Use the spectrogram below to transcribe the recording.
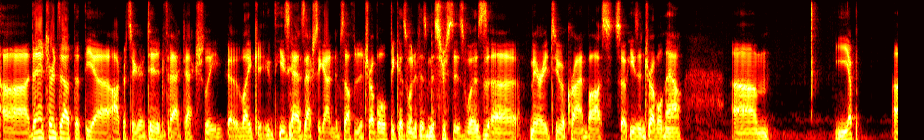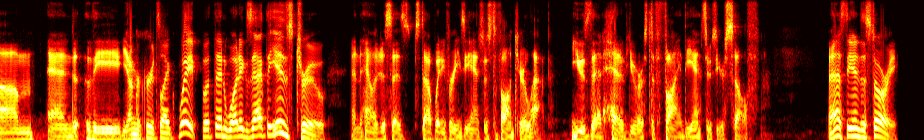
Uh, then it turns out that the uh, opera singer did, in fact, actually uh, like he has actually gotten himself into trouble because one of his mistresses was uh, married to a crime boss, so he's in trouble now. Um, yep. Um, and the young recruit's like, "Wait, but then what exactly is true?" And the handler just says, "Stop waiting for easy answers to fall into your lap. Use that head of yours to find the answers yourself." And that's the end of the story.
